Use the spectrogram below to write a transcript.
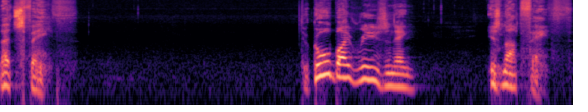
That's faith. To go by reasoning is not faith.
